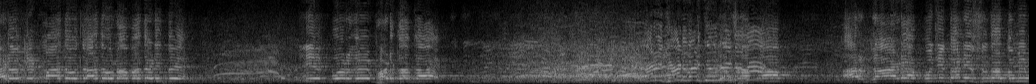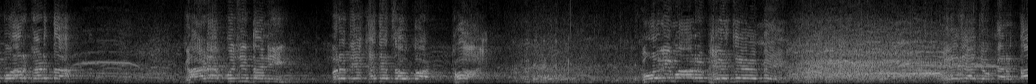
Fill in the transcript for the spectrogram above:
ऍडव्होकेट माधव जाधवला बदडीत एक पोरग फडका काय? अरे गाड्या पूजितानी सुद्धा तुम्ही बुहार काढता. गाड्या पूजितानी. परत एखाद्या चौकात. ठोय. गोली मार भेजे में। भेजा जो करता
